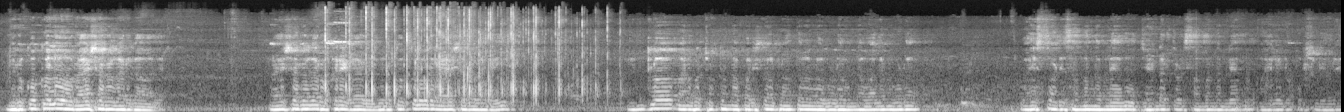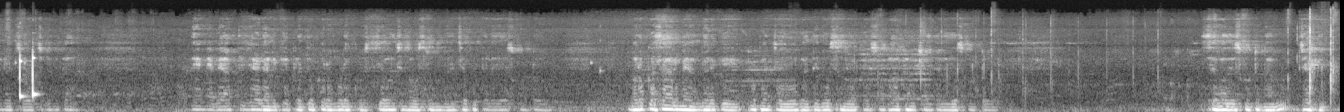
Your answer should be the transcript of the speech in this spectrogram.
మీరు ఒక్కొక్కరు రాజేశ్వరరావు గారు కావాలి. రాజేశ్వరరావు గారు ఒక్కరే కాదు మీరు ఒక్కొక్కరు కూడా రాజేశ్వరరావు గారు అయ్యి ఇంట్లో మనకు చుట్టూ ఉన్న పరిసర ప్రాంతాలలో కూడా ఉన్న వాళ్ళని కూడా వయసుతోటి సంబంధం లేదు జెండర్ తోటి సంబంధం లేదు. మహిళలు పురుషులు ఎవరైనా చేయొచ్చు కనుక దీన్ని వ్యాప్తి చేయడానికి ప్రతి ఒక్కరూ కూడా కృషి చేయాల్సిన అవసరం ఉందని చెప్పి తెలియజేసుకుంటూ మరొకసారి మీ అందరికీ ప్రపంచ యోగా దినోత్సవం యొక్క శుభాకాంక్షలు తెలియజేసుకుంటూ సెలవు తీసుకుంటున్నాను. జై హింద్.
